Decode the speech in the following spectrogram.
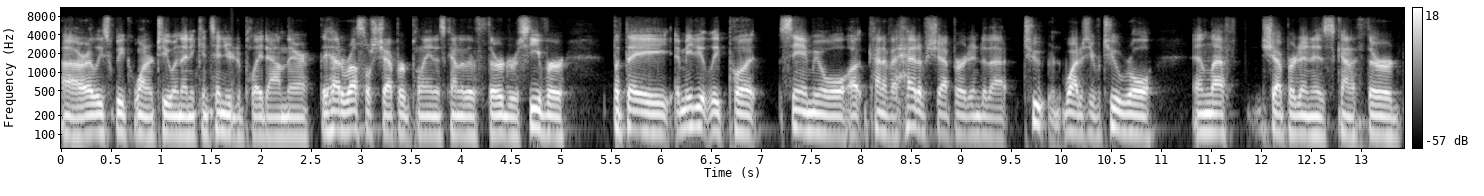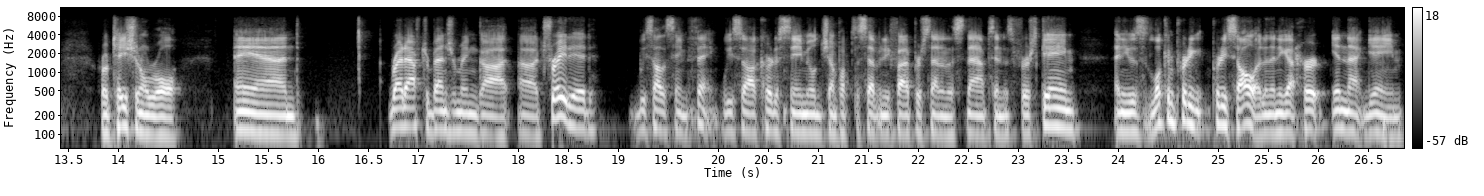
uh, or at least week one or two, and then he continued to play down there. They had Russell Shepard playing as kind of their third receiver, but they immediately put Samuel uh, kind of ahead of Shepard into that two wide receiver two role and left Shepard in his kind of third rotational role. And right after Benjamin got uh, traded, we saw the same thing. We saw Curtis Samuel jump up to 75% of the snaps in his first game, and he was looking pretty pretty solid. And then he got hurt in that game,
